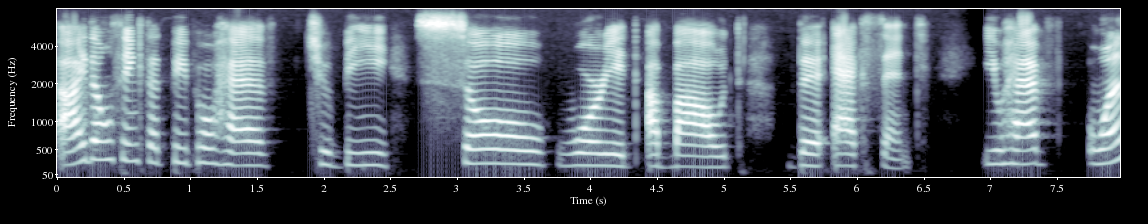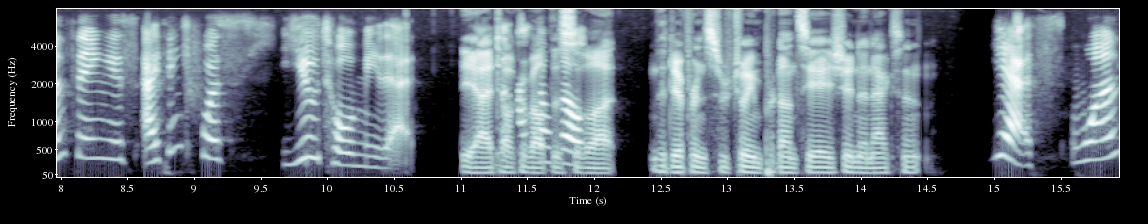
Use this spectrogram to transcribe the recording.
I don't think that people have to be so worried about the accent. You have one thing is I think it was you told me that. Yeah, I talk I about this a lot the difference between pronunciation and accent. Yes, one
